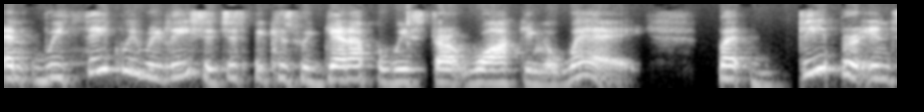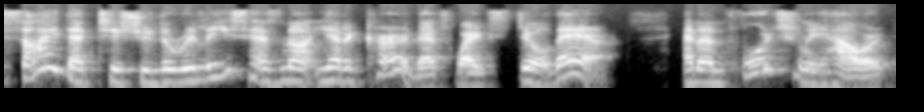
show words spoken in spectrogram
And we think we release it just because we get up and we start walking away. But deeper inside that tissue, the release has not yet occurred. That's why it's still there. And unfortunately, Howard,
